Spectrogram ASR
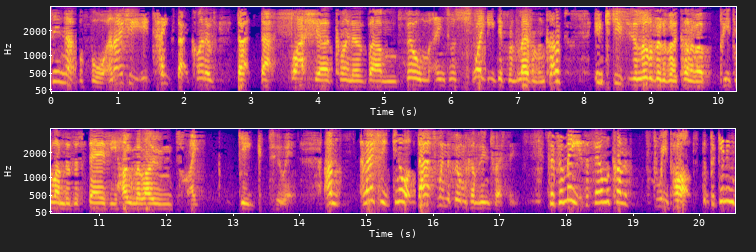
seen that before, and actually, it takes that kind of that that slasher kind of um, film into a slightly different level, and kind of introduces a little bit of a kind of a people under the stairsy Home Alone type gig to it. Um, and actually, do you know what? That's when the film becomes interesting. So for me, it's a film kind of three parts. The beginning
